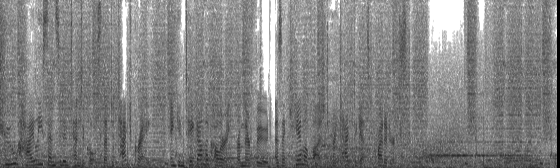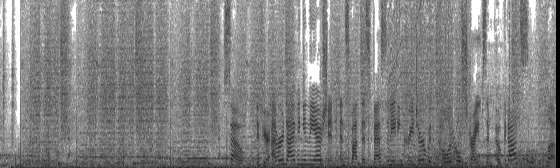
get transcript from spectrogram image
two highly sensitive tentacles that detect prey and can take on the coloring from their food as a camouflage to protect against predators. So, if you're ever diving in the ocean and spot this fascinating creature with colorful stripes and polka dots, look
